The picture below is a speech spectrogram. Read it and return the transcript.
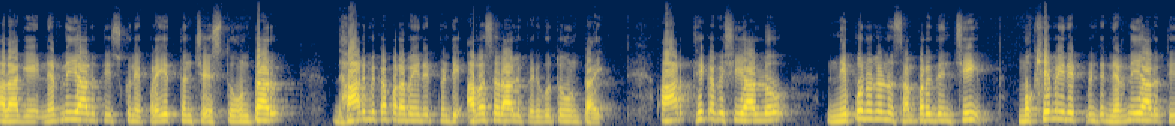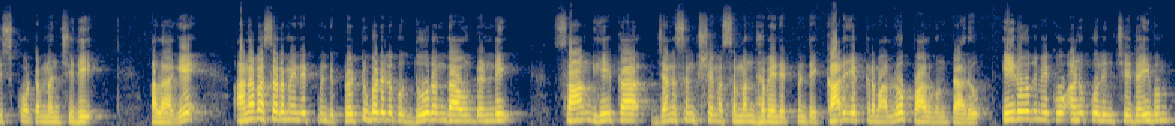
అలాగే నిర్ణయాలు తీసుకునే ప్రయత్నం చేస్తూ ఉంటారు. ధార్మికపరమైనటువంటి అవసరాలు పెరుగుతూ ఉంటాయి. ఆర్థిక విషయాల్లో నిపుణులను సంప్రదించి ముఖ్యమైనటువంటి నిర్ణయాలు తీసుకోవటం మంచిది. అలాగే అనవసరమైనటువంటి పెట్టుబడులకు దూరంగా ఉండండి. సాంఘిక జనసంక్షేమ సంబంధమైనటువంటి కార్యక్రమాల్లో పాల్గొంటారు. ఈరోజు మీకు అనుకూలించే దైవం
